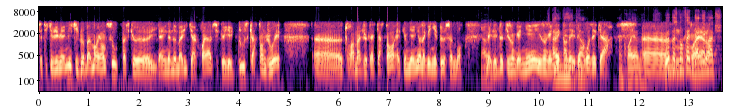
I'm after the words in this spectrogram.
cette équipe de Miami qui globalement est en dessous, parce que euh, il y a une anomalie qui est incroyable, c'est qu'il y a eu 12 cartons de jouer. Euh, trois matchs de quatre cartons et que Miami en a gagné deux seulement. Ah Mais oui. les deux qu'ils ont gagnés, ils ont gagné Avec par des des, des écarts. gros écarts. Incroyable. Euh, ouais, parce qu'en fait, ouais, dernier alors- match,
